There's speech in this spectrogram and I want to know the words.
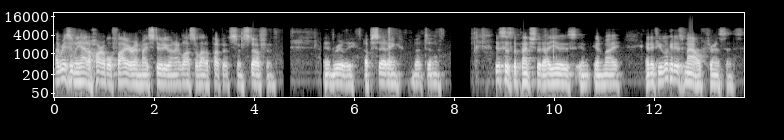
I recently had a horrible fire in my studio, and I lost a lot of puppets and stuff, and and really upsetting. But uh, this is the punch that I use in in my. And if you look at his mouth, for instance,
